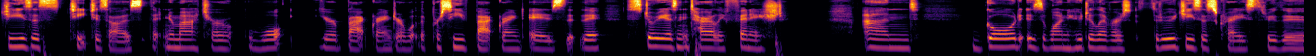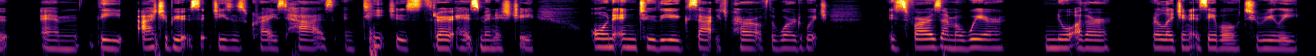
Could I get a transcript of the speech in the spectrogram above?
Jesus teaches us that no matter what your background or what the perceived background is, that the story is entirely finished. And God is the one who delivers through Jesus Christ, through the um, the attributes that Jesus Christ has and teaches throughout his ministry on into the exact power of the word, which, as far as I'm aware, no other religion is able to really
